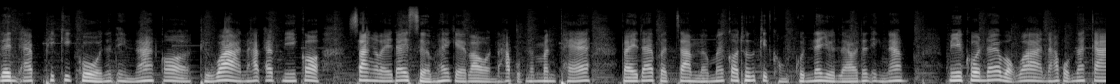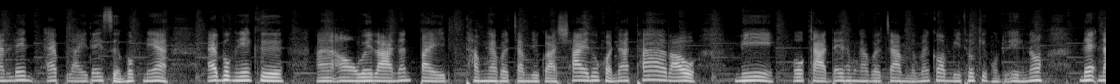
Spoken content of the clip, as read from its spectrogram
เล่นแอปพิกิโกนั่นเองนะก็ถือว่านะครับแอปนี้ก็สร้างไรายได้เสริมให้แก่เรานะครับผมมันแพ้รายได้ประจำแล้วไม่ก็ธุรกิจของคุณแน่อยู่แล้วนั่นเองนะ มีคนได้บอกว่านะครับผมในการเล่นแอปรายได้เสริมพวกเนี้ยแอปพวกนี้คือเอาเวลานั้นไปทำงานประจำดีกว่าใช่ทุกคนนะถ้าเรามีโอกาสได้ทำงานประจำหรือไม่ก็มีธุรกิจของตัวเองเนาะแนะน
